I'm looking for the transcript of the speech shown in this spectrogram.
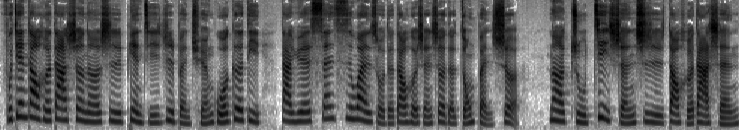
福建道和大社呢，是遍及日本全国各地大约三四万所的道和神社的总本社。那主祭神是道和大神，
